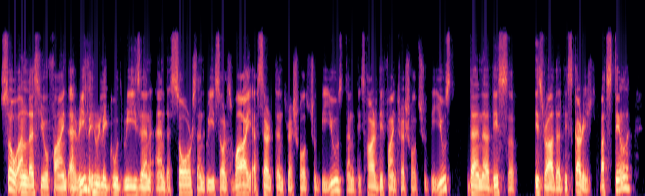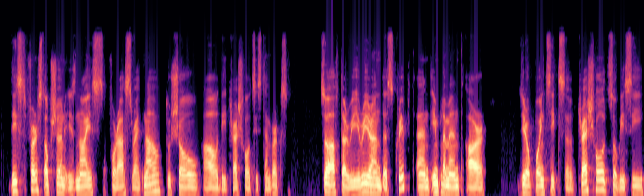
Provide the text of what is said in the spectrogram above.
So unless you find a really, really good reason and a source and resource why a certain threshold should be used and this hard defined threshold should be used, then uh, this uh, is rather discouraged. But still, this first option is nice for us right now to show how the threshold system works. So after we rerun the script and implement our 0.6 uh, threshold, so we see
